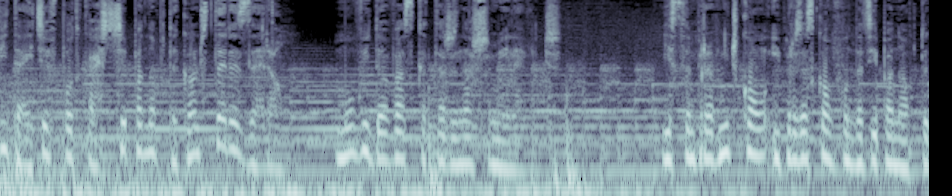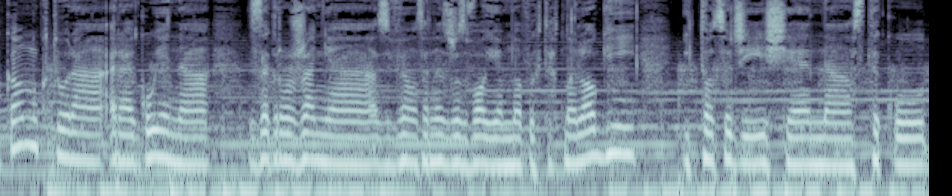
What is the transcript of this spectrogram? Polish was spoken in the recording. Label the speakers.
Speaker 1: Witajcie w podcaście Panoptykon 4.0. Mówi do Was Katarzyna Szymielewicz. Jestem prawniczką i prezeską Fundacji Panoptykon, która reaguje na zagrożenia związane z rozwojem nowych technologii i to, co dzieje się na styku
